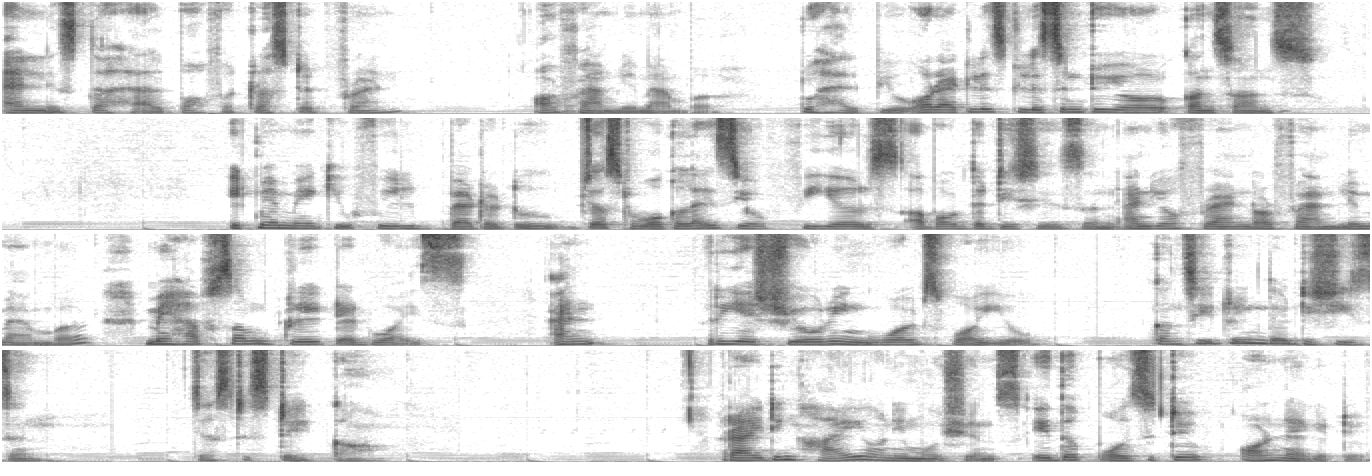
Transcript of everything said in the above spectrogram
Enlist the help of a trusted friend or family member to help you, or at least listen to your concerns. It may make you feel better to just vocalize your fears about the decision, and your friend or family member may have some great advice and reassuring words for you. Considering the decision, just stay calm Riding high on emotions, either positive or negative,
